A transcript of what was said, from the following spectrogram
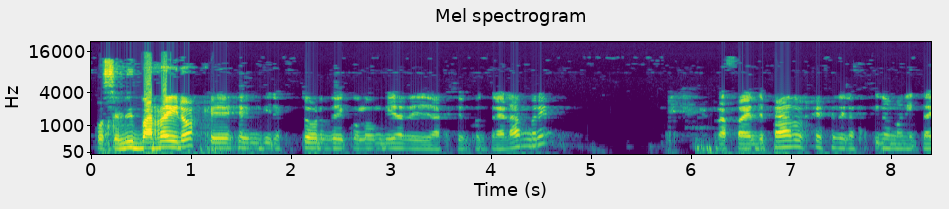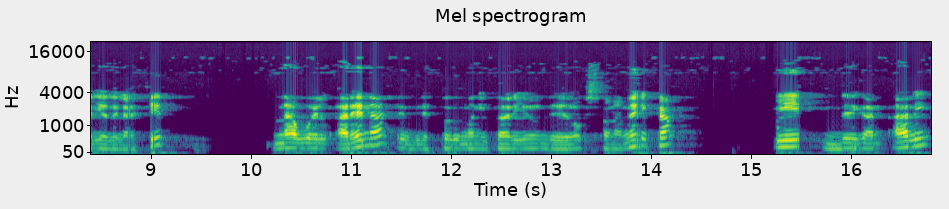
José Luis Barreiros, que es el director de Colombia de Acción contra el Hambre, Rafael de Prado, jefe de la Oficina Humanitaria de la ECID, Nahuel Arenas, el director humanitario de Oxfam América, y Degan Ali,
